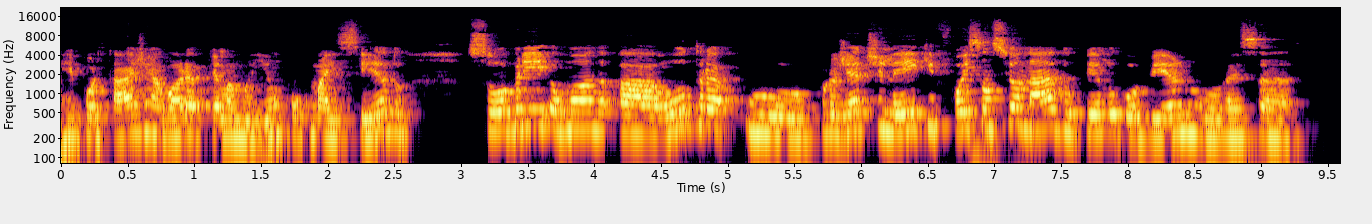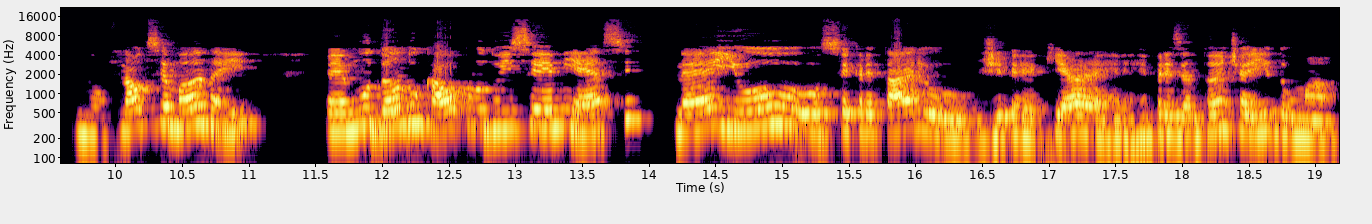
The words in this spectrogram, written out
reportagem agora pela manhã, um pouco mais cedo, sobre uma a outra o projeto de lei que foi sancionado pelo governo essa no final de semana aí, é, mudando o cálculo do ICMS, né? E o, o secretário é, que é representante aí de uma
